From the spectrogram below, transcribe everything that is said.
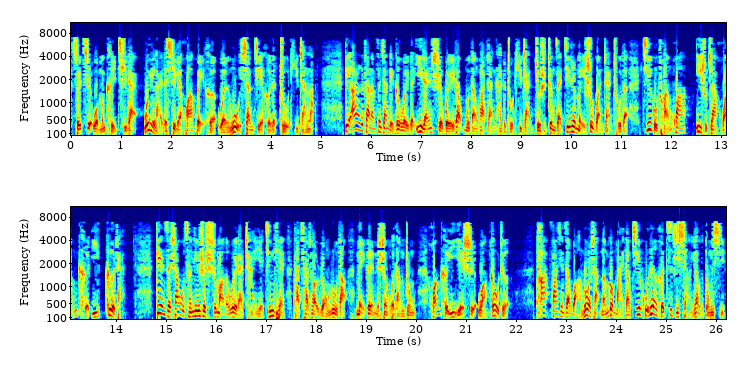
随之我们可以期待未来的系列花卉和文物相结合的主题展览。第二个展览分享给各位的依然是围绕牡丹花展开的主题展，就是正在今日美术馆展出的击鼓传花艺术家黄可依个展。电子商务曾经是时髦的未来产业，今天它悄悄融入到每个人的生活当中。黄可依也是网购者，他发现在网络上能够买到几乎任何自己想要的东西，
